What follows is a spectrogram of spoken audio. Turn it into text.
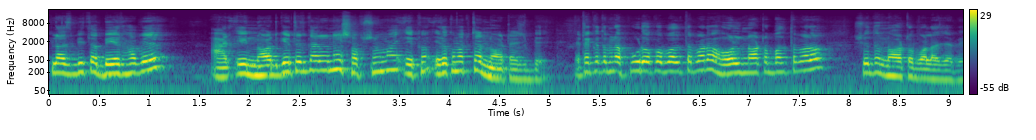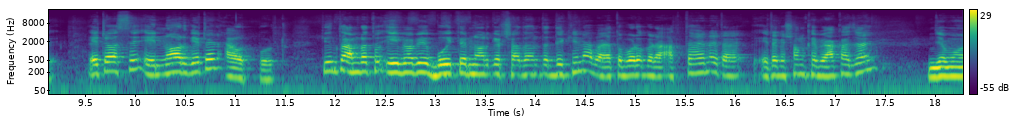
প্লাস বি তো বের হবে, আর এই নট গেটের কারণে সবসময় এরকম একটা নট আসবে। এটাকে তোমরা পুরোকও বলতে পারো হোল নটও বলতে পারো, শুধু নটও বলা যাবে। এটা হচ্ছে এই নর গেটের আউটপুট কিন্তু আমরা তো এইভাবে বইতে নর গেট সাধারণত দেখি না বা এত বড় করে আঁকতে হয় না, এটা, এটাকে সংক্ষেপে আঁকা যায়। যেমন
